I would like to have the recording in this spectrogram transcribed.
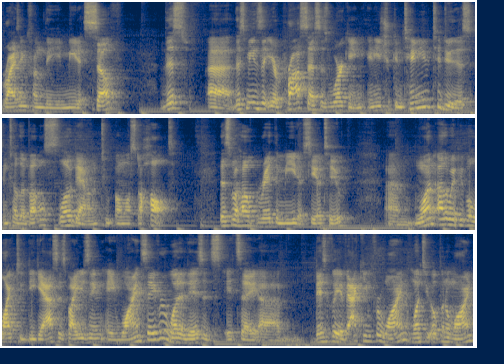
rising from the mead itself. This, uh, this means that your process is working and you should continue to do this until the bubbles slow down to almost a halt. This will help rid the mead of CO2. Um, one other way people like to degas is by using a wine saver. What it is, it's, it's a, uh, basically a vacuum for wine. Once you open a wine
